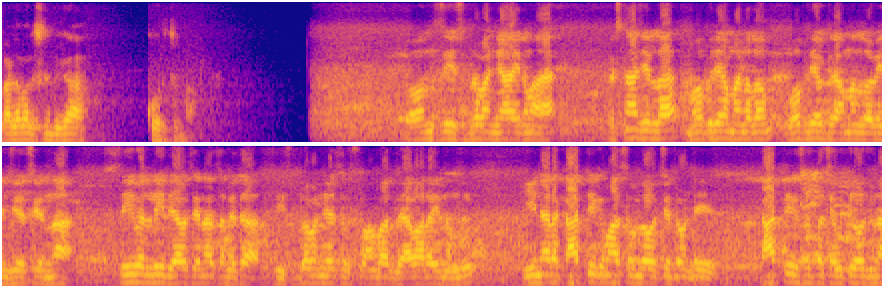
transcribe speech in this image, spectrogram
వెళ్ళవలసిందిగా కోరుతున్నాం. ఓం శ్రీ సుబ్రహ్మణ్యాయ నమ. కృష్ణా జిల్లా మోపిదేవ మండలం మోపిదేవ గ్రామంలో వెంచేసి ఉన్న శ్రీవల్లి దేవసేన సమేత శ్రీ సుబ్రహ్మణ్యేశ్వర స్వామివారి దేవాలయం నందు ఈ నెల కార్తీక మాసంలో వచ్చేటువంటి కార్తీక శుద్ధ చవితి రోజున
